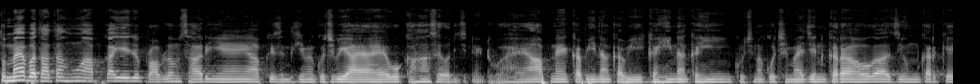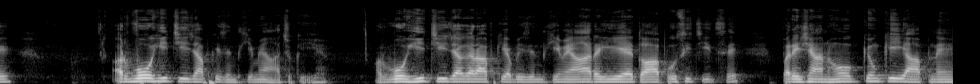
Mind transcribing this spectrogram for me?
तो मैं बताता हूँ, आपका ये जो प्रॉब्लम्स आ रही हैं, आपकी ज़िंदगी में कुछ भी आया है, वो कहाँ से ओरिजिनेट हुआ है? आपने कभी ना कभी, कहीं ना कहीं कुछ ना कुछ इमेजिन करा होगा ज्यूम करके, और वो ही चीज़ आपकी ज़िंदगी में आ चुकी है। और वो ही चीज़ अगर आपकी अभी ज़िंदगी में आ रही है तो आप उसी चीज़ से परेशान हो, क्योंकि आपने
